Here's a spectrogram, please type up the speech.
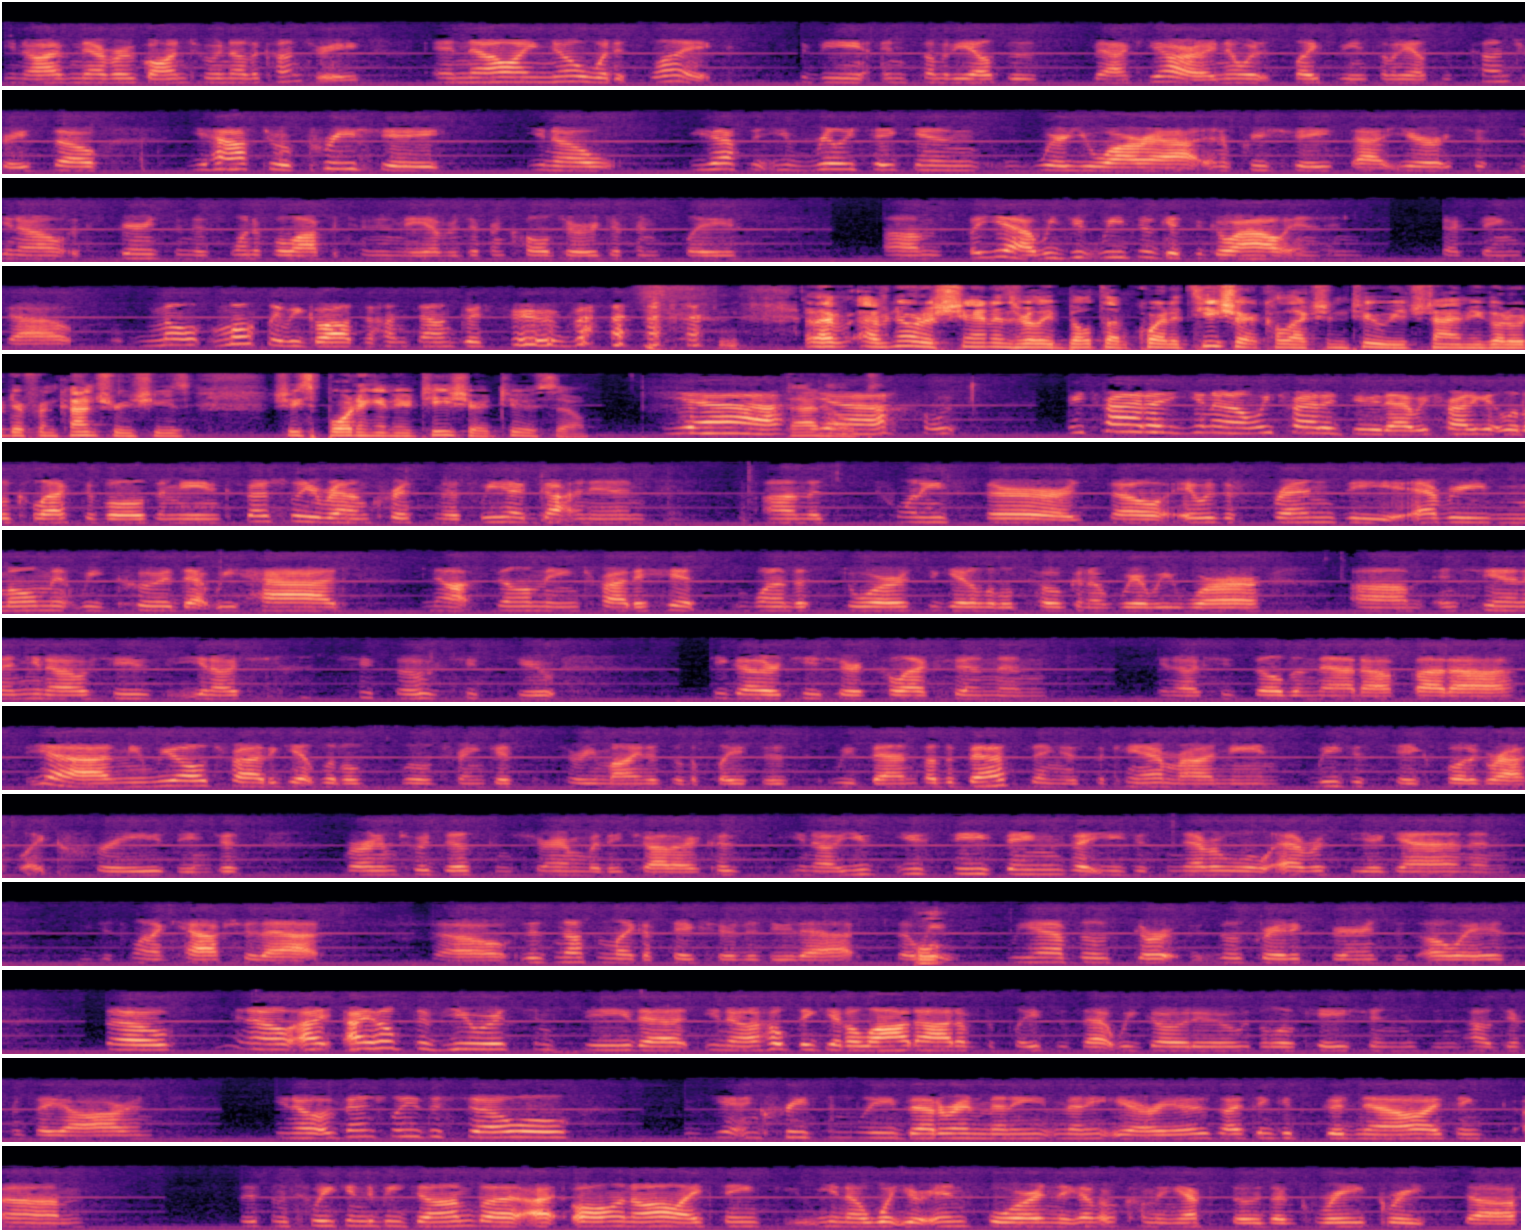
You know, I've never gone to another country, and now I know what it's like to be in somebody else's backyard. I know what it's like to be in somebody else's country. So you have to appreciate, you know, you have to you really take in where you are at and appreciate that you're just, you know, experiencing this wonderful opportunity of a different culture, a different place. Um, but yeah, we do we do get to go out and, and check things out. Mo- mostly we go out to hunt down good food. And I've, I've noticed Shannon's really built up quite a T-shirt collection too. Each time you go to a different country, she's she's sporting a new T-shirt too. So Yeah, That yeah. We, we try to, you know, we try to do that. We try to get little collectibles. I mean, especially around Christmas, we had gotten in on the 23rd, so it was a frenzy. Every moment we could that we had not filming, try to hit one of the stores to get a little token of where we were. Um, and Shannon, you know, she's, you know, she's so she's cute. She got her T-shirt collection and you know she's building that up. But uh, yeah, I mean we all try to get little little trinkets to remind us of the places we've been. But the best thing is the camera. I mean we just take photographs like crazy and just burn them to a disc and share them with each other because you know you you see things that you just never will ever see again, and you just want to capture that. So there's nothing like a picture to do that. So Well- we we have those gr- those great experiences always. So you know, I, I hope the viewers can see that, you know, I hope they get a lot out of the places that we go to, the locations and how different they are. And, you know, eventually the show will get increasingly better in many, many areas. I think it's good now. I think um, there's some tweaking to be done, but I, all in all, I think, you know, what you're in for in the upcoming episodes are great, great stuff.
